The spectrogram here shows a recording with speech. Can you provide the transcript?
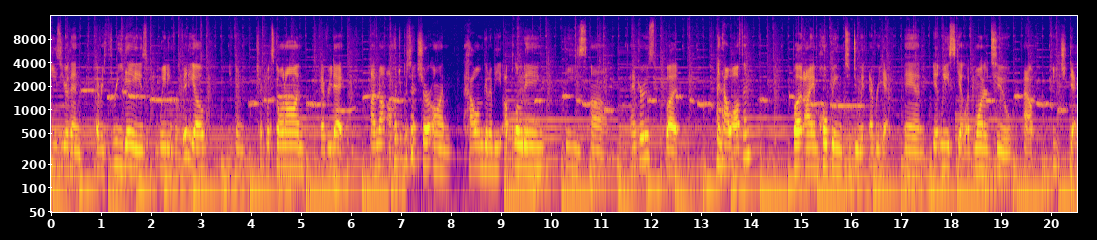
easier than every three days waiting for video. You can check what's going on every day. I'm not 100% sure on how I'm going to be uploading these um, anchors, but and how often, but I am hoping to do it every day and at least get like one or two out each day.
